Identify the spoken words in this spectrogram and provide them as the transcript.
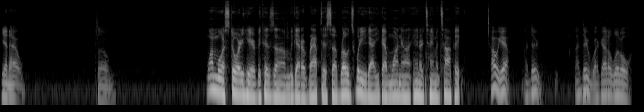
You know, so One more story here because um, we got to wrap this up. Rhodes, what do you got? You got one uh, entertainment topic. Oh yeah, I do. I do. I got a little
